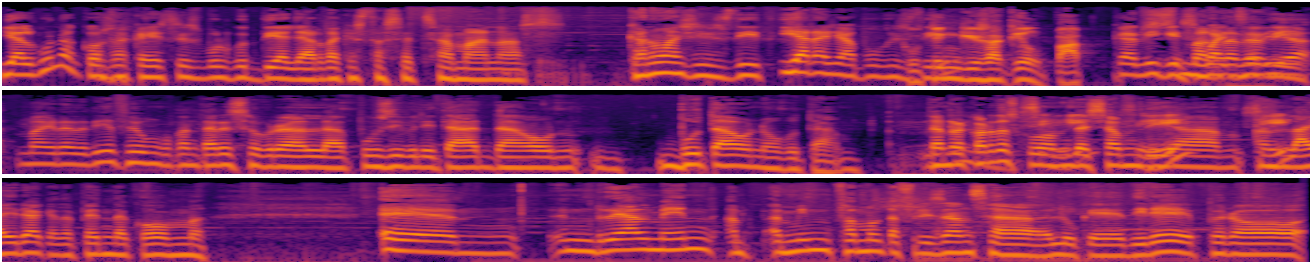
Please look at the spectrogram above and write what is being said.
Hi ha alguna cosa que haguessis volgut dir al llarg d'aquestes set setmanes que no hagis dit i ara ja puguis Que ho dir? tinguis aquí al pap. Que diguis, ho haig de dir. M'agradaria m'agradaria fer un comentari sobre la possibilitat de on, votar o no votar. Te'n recordes que ho vam sí, deixar un sí, dia en sí. l'aire, que depèn de com... Eh, realment, a, a mi em fa molta frisança el que diré, però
